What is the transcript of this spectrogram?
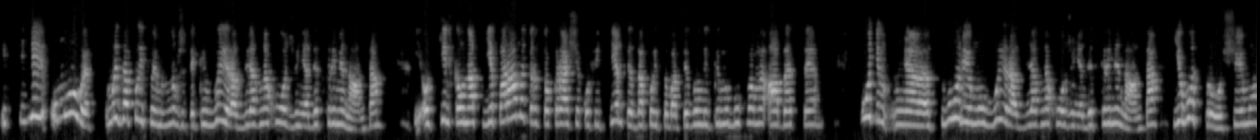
І з цієї умови ми записуємо, знову ж таки, вираз для знаходження дискримінанта. І оскільки у нас є параметр, то краще коефіцієнти записувати великими буквами А, Б, С. Потім е, створюємо вираз для знаходження дискримінанта, його спрощуємо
